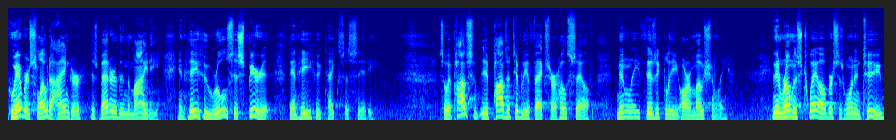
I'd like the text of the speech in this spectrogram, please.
Whoever is slow to anger is better than the mighty, and he who rules his spirit than he who takes a city. So it, pos- it positively affects our whole self, mentally, physically, or emotionally. And then Romans 12, verses 1 and 2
